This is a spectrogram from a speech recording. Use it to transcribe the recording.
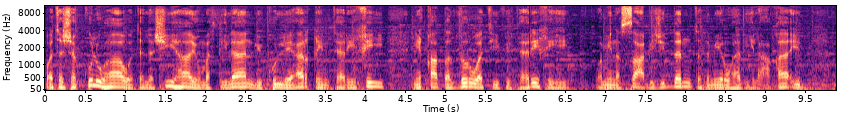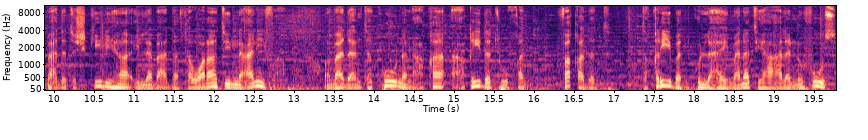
وتشكلها وتلاشيها يمثلان لكل عرق تاريخي نقاط الذروة في تاريخه ومن الصعب جدا تدمير هذه العقائد بعد تشكيلها إلا بعد ثورات عنيفة وبعد أن تكون العقيدة قد فقدت تقريبا كل هيمنتها على النفوس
